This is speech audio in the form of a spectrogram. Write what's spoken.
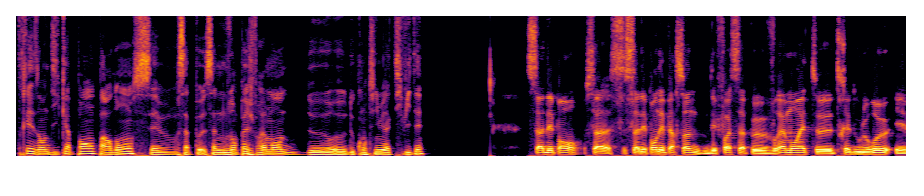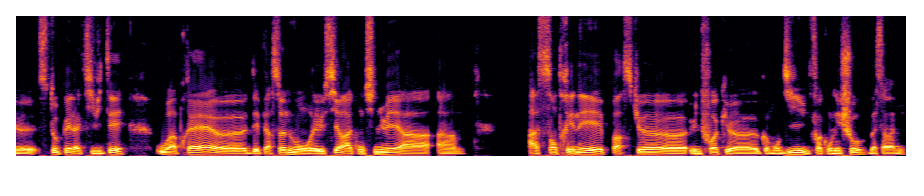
très handicapant, pardon. Ça, peut, ça nous empêche vraiment de, de continuer l'activité? Ça dépend. Ça, ça, dépend des personnes. Des fois, ça peut vraiment être euh, très douloureux et euh, stopper l'activité. Ou après, euh, des personnes vont réussir à continuer à, à, à s'entraîner parce que une fois que, comme on dit, une fois qu'on est chaud, bah, ça va mieux.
